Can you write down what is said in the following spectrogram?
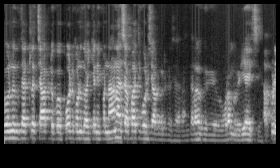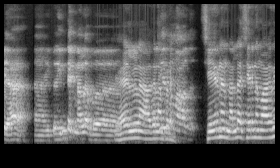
கொண்டு வந்து தட்டுல சாப்பிட்டு போட்டு கொண்டு வந்து வைக்கணும் இப்ப நானா சப்பாத்தி போட்டு சாப்பிட்டு இருக்கேன் சார். அந்த அளவுக்கு உடம்பு ரெடி ஆயிடுச்சு. அப்படியா? இப்போ இன்டெக் நல்ல எல்லாம் அதெல்லாம் சீரணம் நல்லா சீரணமாகுது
